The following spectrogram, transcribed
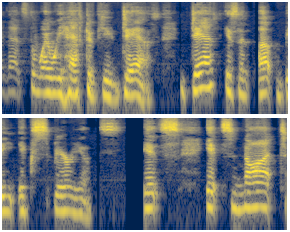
say that's the way we have to view death. Death is an upbeat experience. It's, it's not,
